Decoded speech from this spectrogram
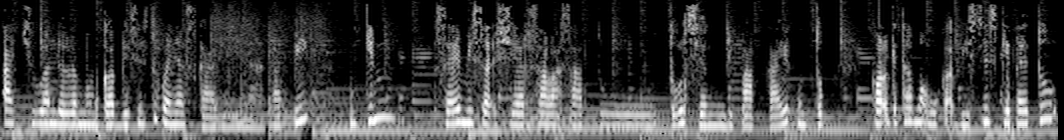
acuan dalam membuka bisnis itu banyak sekali. Nah, tapi mungkin saya bisa share salah satu tools yang dipakai untuk kalau kita mau buka bisnis kita itu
